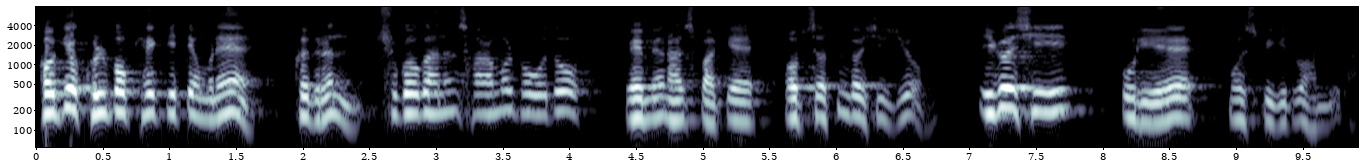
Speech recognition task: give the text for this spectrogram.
거기에 굴복했기 때문에 그들은 죽어가는 사람을 보고도 외면할 수밖에 없었던 것이죠. 이것이 우리의 모습이기도 합니다.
